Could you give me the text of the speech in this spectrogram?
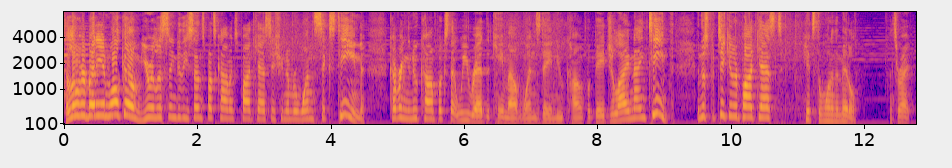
Hello, everybody, and welcome. You are listening to the Sunspots Comics Podcast, issue number 116, covering the new comic books that we read that came out Wednesday, New Comic Book Day, July 19th. And this particular podcast hits the one in the middle. That's right.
